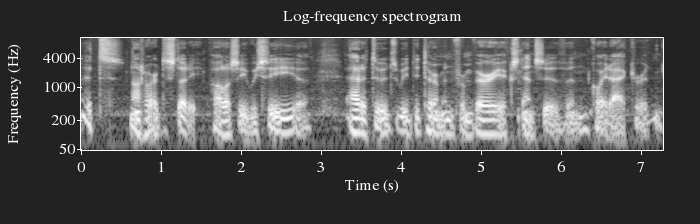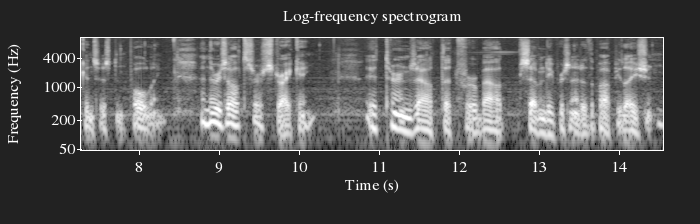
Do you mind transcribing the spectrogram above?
It's not hard to study. Policy, we see uh, attitudes we determine from very extensive and quite accurate and consistent polling. And the results are striking. It turns out that for about 70% of the population,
